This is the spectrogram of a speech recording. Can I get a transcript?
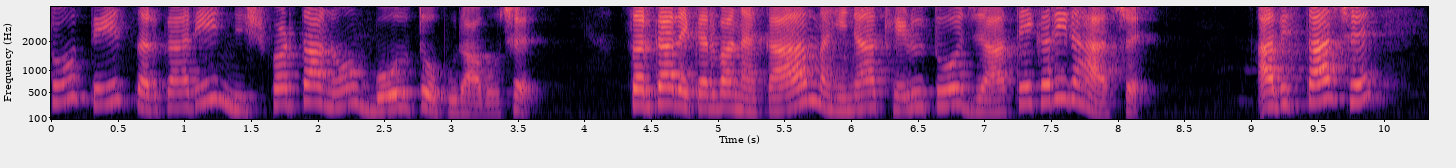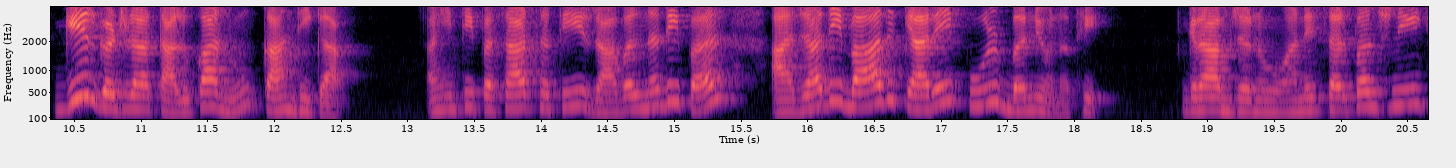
છો તે સરકારી નિષ્ફળતાનો બોલતો પુરાવો છે. સરકારે કરવાના કામ અહીંના ખેડૂતો જાતે કરી રહ્યા છે. આ વિસ્તાર છે ગીર ગઢડા તાલુકાનું કાંધી અહીંથી પસાર થતી રાવલ નદી પર આઝાદી બાદ ક્યારેય પુલ બન્યો નથી. ગ્રામજનો અને સરપંચની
